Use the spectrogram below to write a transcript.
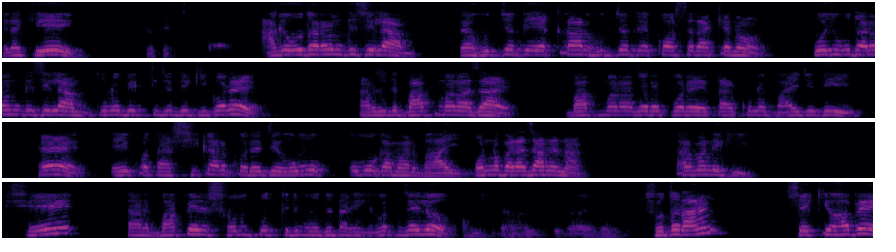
এটা কি? আগে উদাহরণ দিছিলাম, এটা হুজ্জতে একরার হুজ্জতে কসরা কেন? ওই যে উদাহরণ দিছিলাম, কোনো ব্যক্তি যদি কি করে? তার যদি বাপ মারা যায়, বাপ মারা যাওয়ার পরে তার কোনো ভাই যদি হ্যাঁ এই কথা স্বীকার করে যে অমুক অমুক আমার ভাই অন্য ভাইরা জানে না। তার মানে কি? সে তার বাপের সম্পত্তির মধ্যে তাকে কি করতে চাইলো? সুতরাং সে কি হবে?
